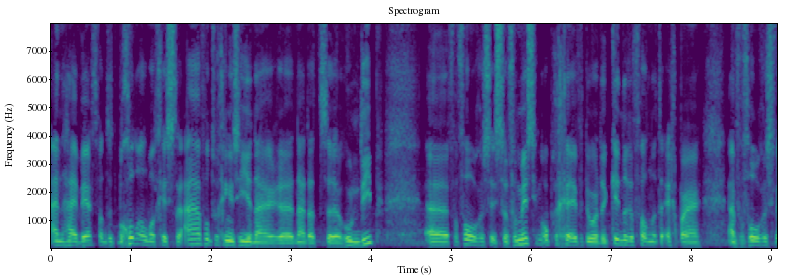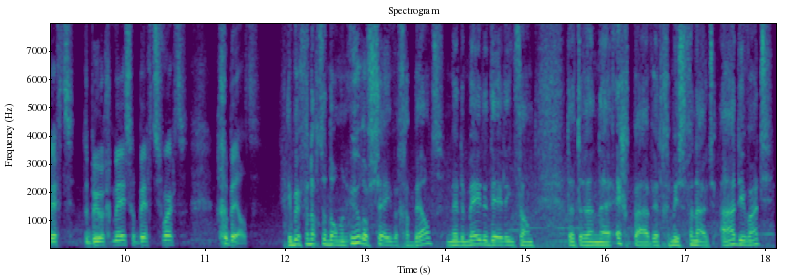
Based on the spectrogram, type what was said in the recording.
en hij werd, want het begon allemaal gisteravond. Toen gingen ze hier naar, naar dat Hoendiep. vervolgens is er vermissing opgegeven door de kinderen van het echtpaar. En vervolgens werd de burgemeester Bert Zwart gebeld. Ik ben vanochtend om een uur of zeven gebeld met de mededeling van dat er een uh, echtpaar werd gemist vanuit Adiwart.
